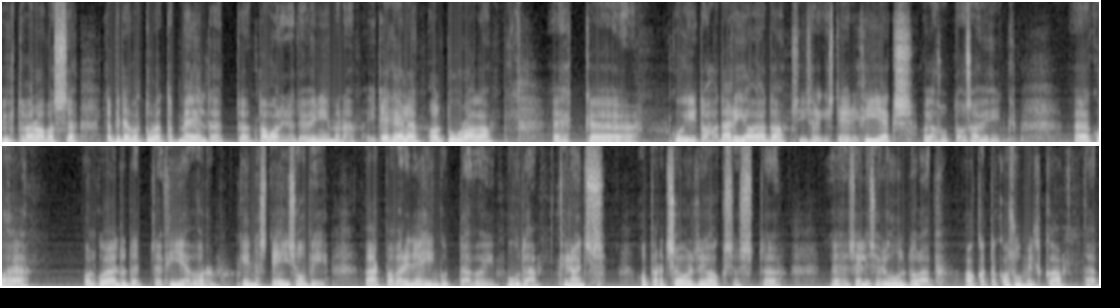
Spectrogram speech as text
ühte väravasse ja pidevalt tuletab meelde, et tavaline tööinimene ei tegele haltuuraga. ehk äh, kui tahad äri ajada, siis registreeri FIE-ks või asuta osaühing. Äh, kohe olgu öeldud, et FIE vorm kindlasti ei sobi väärtpaberitehingute või muude finantsoperatsioonide jaoks, sest äh, sellisel juhul tuleb hakata kasumilt ka äh,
